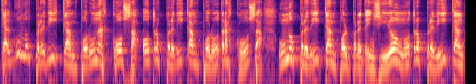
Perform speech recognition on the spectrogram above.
que algunos predican por unas cosas, otros predican por otras cosas. Unos predican por pretensión, otros predican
